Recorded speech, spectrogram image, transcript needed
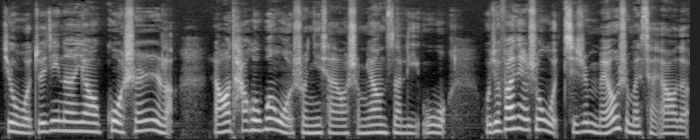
就我最近呢要过生日了，然后他会问我说你想要什么样子的礼物？我就发现说我其实没有什么想要的，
